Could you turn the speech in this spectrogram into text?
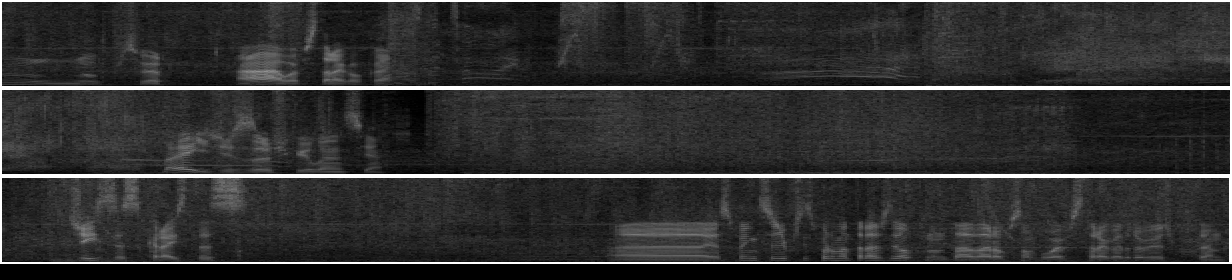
Hum, não estou a perceber. Ah, web strike, ok. Ei, Jesus, que violência. Jesus Christus. Ah, eu suponho que seja preciso pôr-me atrás dele, porque não está a dar opção para o web strike outra vez, portanto.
